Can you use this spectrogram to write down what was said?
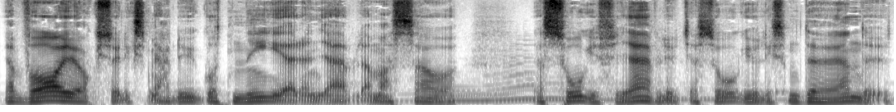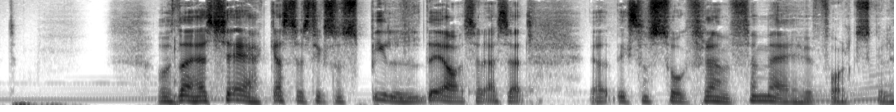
jag var ju också, liksom, jag hade ju gått ner en jävla massa. Och jag såg ju förjävlig ut. Jag såg ju liksom döende ut. Och när jag käkade så liksom spillde jag sådär. Så att jag liksom såg framför mig hur folk skulle,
